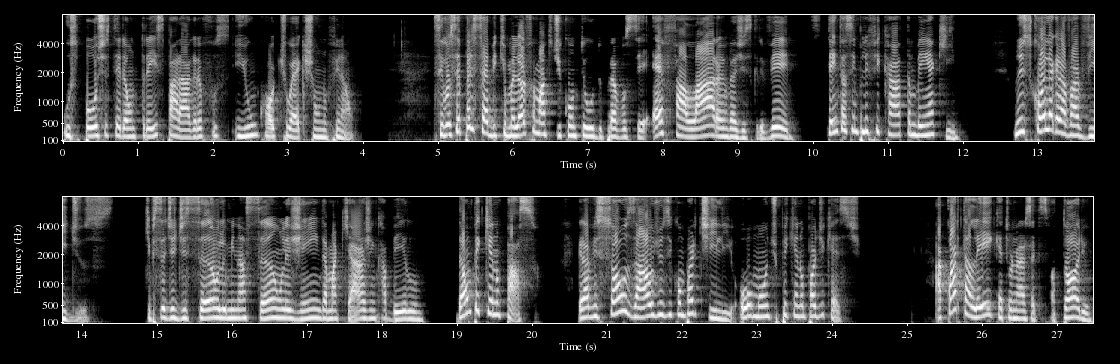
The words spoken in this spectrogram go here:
Os posts terão três parágrafos e um call to action no final. Se você percebe que o melhor formato de conteúdo para você é falar ao invés de escrever, tenta simplificar também aqui. Não escolha gravar vídeos, que precisa de edição, iluminação, legenda, maquiagem, cabelo. Dá um pequeno passo. Grave só os áudios e compartilhe, ou monte um pequeno podcast. A quarta lei, que é tornar satisfatório,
